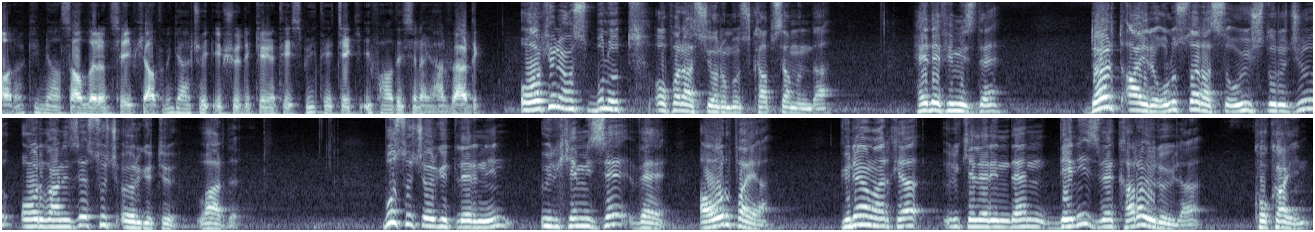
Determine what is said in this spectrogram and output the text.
ara kimyasalların sevkiyatını gerçekleştirdiklerini tespit ettik ifadesine yer verdik. Orkinos Bulut operasyonumuz kapsamında hedefimizde dört ayrı uluslararası uyuşturucu organize suç örgütü vardı. Bu suç örgütlerinin ülkemize ve Avrupa'ya Güney Amerika ülkelerinden deniz ve kara yoluyla kokain,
